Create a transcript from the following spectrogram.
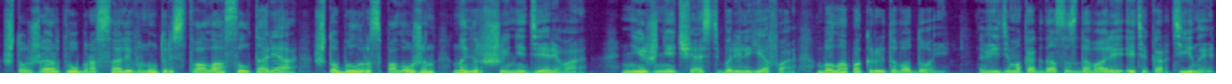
что жертву бросали внутрь ствола с алтаря, что был расположен на вершине дерева. Нижняя часть барельефа была покрыта водой. Видимо, когда создавали эти картины,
